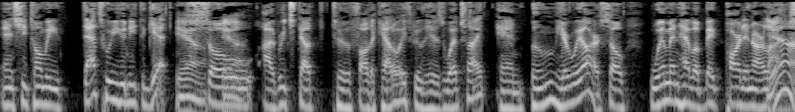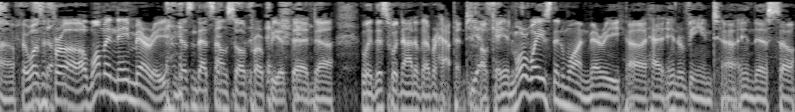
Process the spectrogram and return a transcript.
and she told me that's who you need to get. Yeah, So yeah. I reached out to Father Calloway through his website, and boom, here we are. So women have a big part in our lives. Yeah, if it wasn't for a, a woman named Mary, doesn't that sound so appropriate that uh, well, this would not have ever happened? Yes. Okay, in more ways than one, Mary uh, had intervened uh, in this. So, all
